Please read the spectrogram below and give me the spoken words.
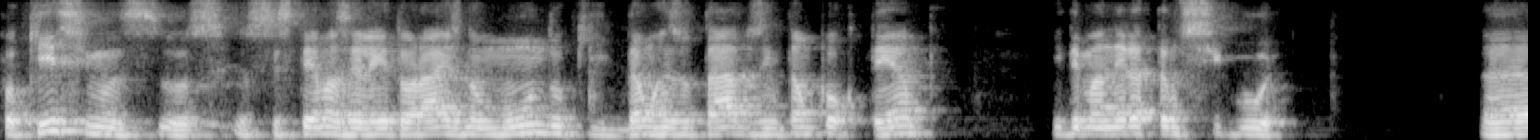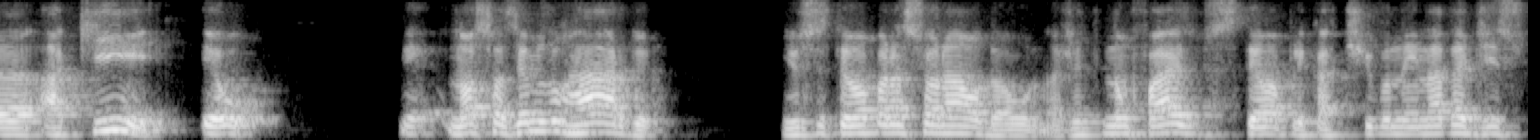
pouquíssimos os, os, sistemas eleitorais no mundo que dão resultados em tão pouco tempo e de maneira tão segura. Uh, aqui eu, nós fazemos o hardware e o sistema operacional da urna. A gente não faz o sistema aplicativo nem nada disso.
